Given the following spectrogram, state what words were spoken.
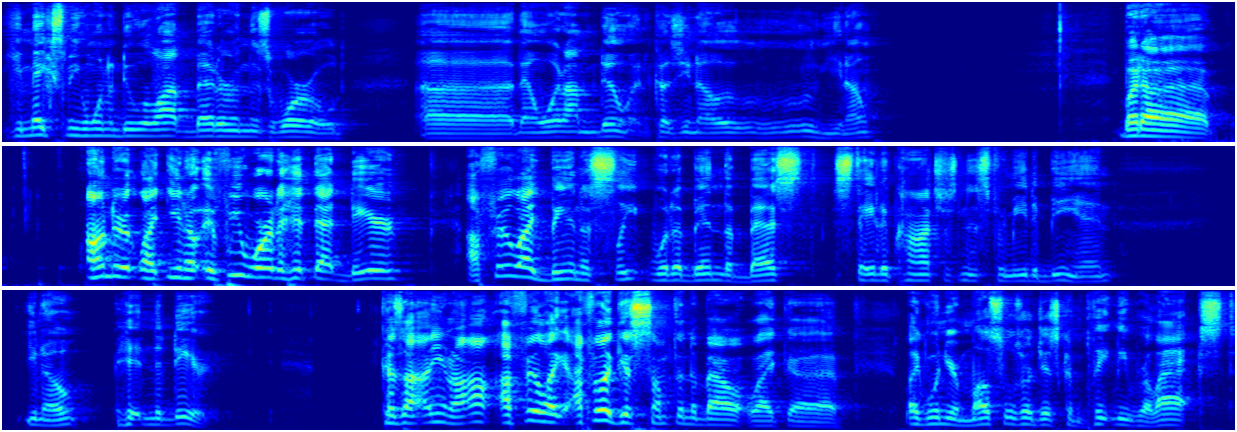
he makes me want to do a lot better in this world uh, than what I'm doing because you know, you know. But uh, under like you know, if we were to hit that deer, I feel like being asleep would have been the best state of consciousness for me to be in. You know, hitting the deer because I you know I, I, feel like I feel like it's something about like uh like when your muscles are just completely relaxed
